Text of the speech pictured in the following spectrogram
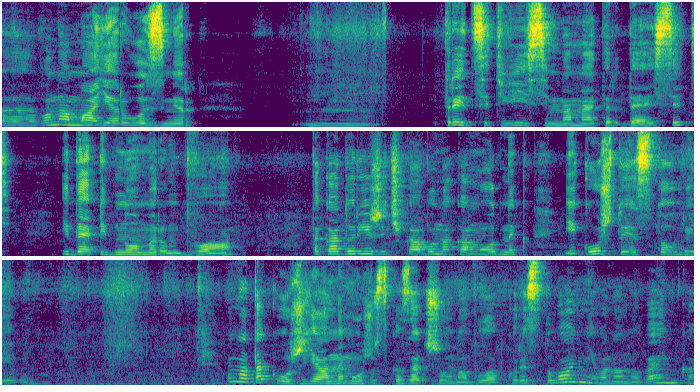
Е, Вона має розмір 38 на метр 10. Іде під номером 2. Така доріжечка або накамодник. І коштує 100 гривень. Вона також, я не можу сказати, що вона була в користуванні, вона новенька.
